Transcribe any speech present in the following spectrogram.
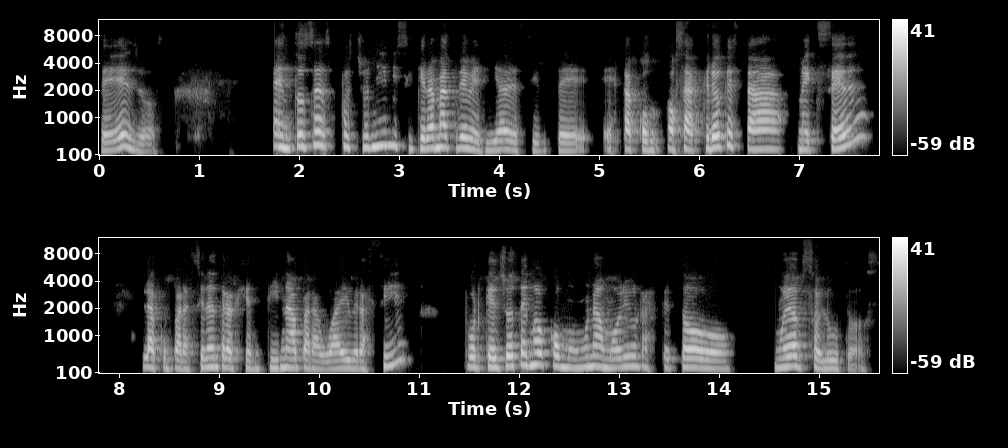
de ellos. Entonces, pues yo ni, ni siquiera me atrevería a decirte, esta, o sea, creo que está, me excede la comparación entre Argentina, Paraguay y Brasil, porque yo tengo como un amor y un respeto muy absolutos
